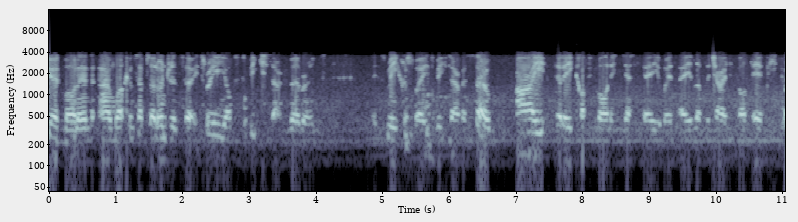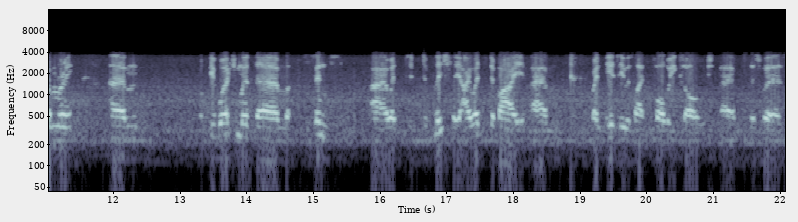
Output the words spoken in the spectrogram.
Good morning and welcome to episode 133 of Speech Therapy Murmurings. It's me, Chris Wade, speech therapist. So, I did a coffee morning yesterday with a lovely charity called AP Cymru. Um, I've been working with them since I went to, literally, I went to Dubai um, when Izzy was like four weeks old. Um, this was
